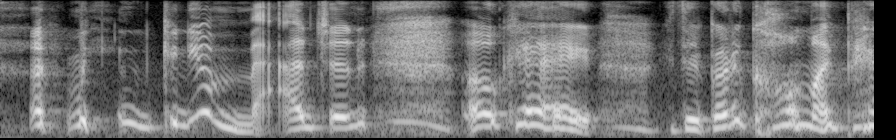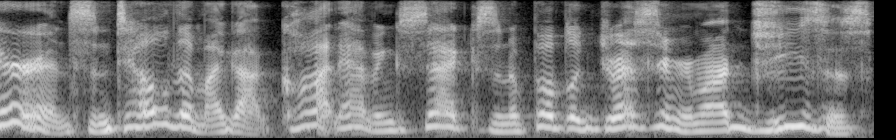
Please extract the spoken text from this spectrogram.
I mean, can you imagine? Okay, they're going to call my parents and tell them I got caught having sex in a public dressing room. Oh, Jesus.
